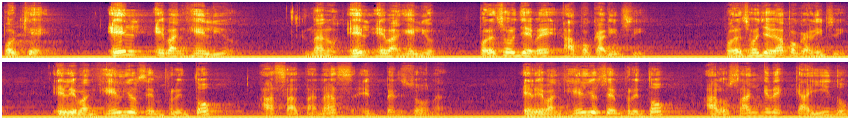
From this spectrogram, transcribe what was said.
Porque el Evangelio, hermano, el Evangelio, por eso llevé Apocalipsis, por eso llevé Apocalipsis. El Evangelio se enfrentó a Satanás en persona. El Evangelio se enfrentó a los ángeles caídos.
